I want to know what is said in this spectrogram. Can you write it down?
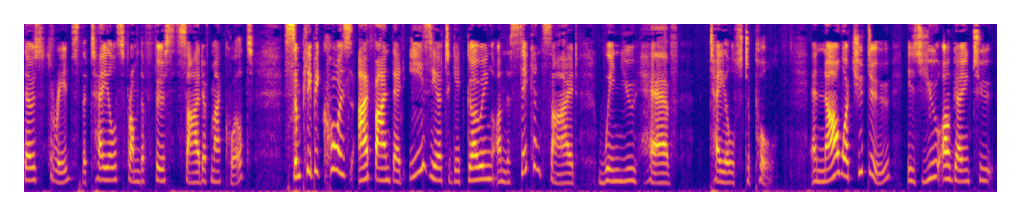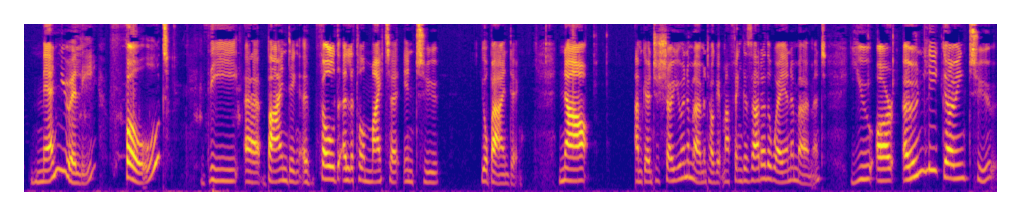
those threads, the tails from the first side of my quilt, simply because I find that easier to get going on the second side when you have tails to pull. And now what you do is you are going to manually fold the uh, binding, uh, fold a little mitre into your binding. Now, I'm going to show you in a moment. I'll get my fingers out of the way in a moment. You are only going to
